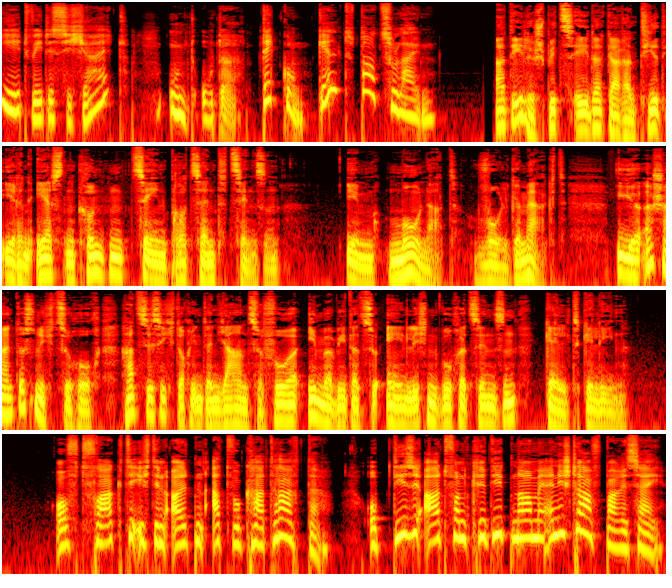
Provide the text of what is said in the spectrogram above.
jedwede Sicherheit und oder Deckung Geld darzuleihen. Adele Spitzeder garantiert ihren ersten Kunden 10% Zinsen. Im Monat, wohlgemerkt. Ihr erscheint das nicht zu hoch, hat sie sich doch in den Jahren zuvor immer wieder zu ähnlichen Wucherzinsen Geld geliehen. Oft fragte ich den alten Advokat Harter, ob diese Art von Kreditnahme eine strafbare sei.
